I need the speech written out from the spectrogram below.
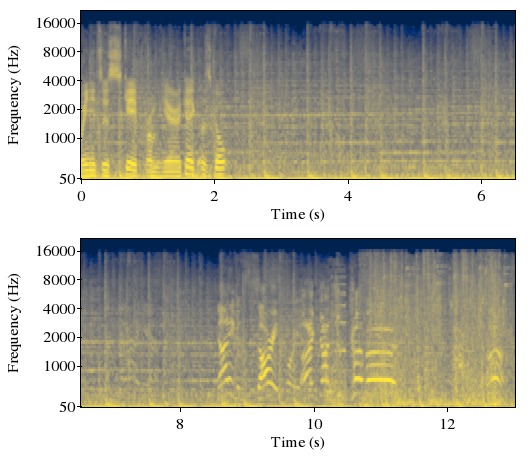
we need to escape from here. Okay, let's go. Not even sorry for you. I got you covered! Open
